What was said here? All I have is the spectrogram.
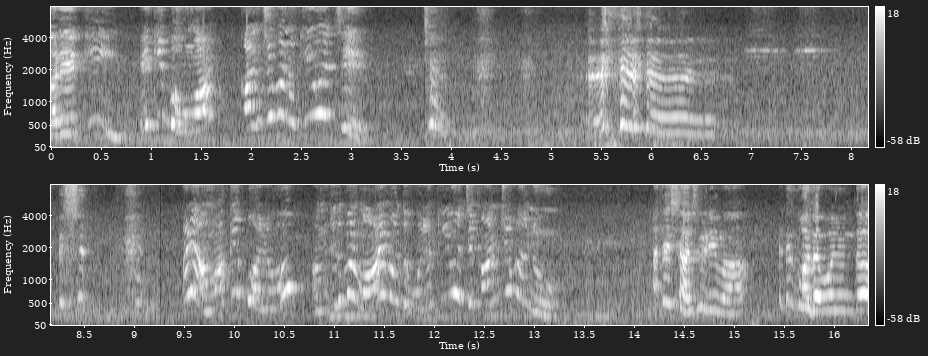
আরে কি? এ কি বৌমা? কাঁদছো কেন? কি হয়েছে? আরে আমাকে বলো আমি তো তোমার মায়ের মতো বলো কি হয়েছে? কাঁদছো কেন? আচ্ছা শাশুড়ি মা এটা কথা বলুন তো।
